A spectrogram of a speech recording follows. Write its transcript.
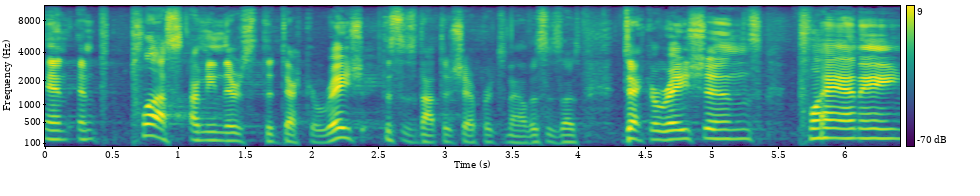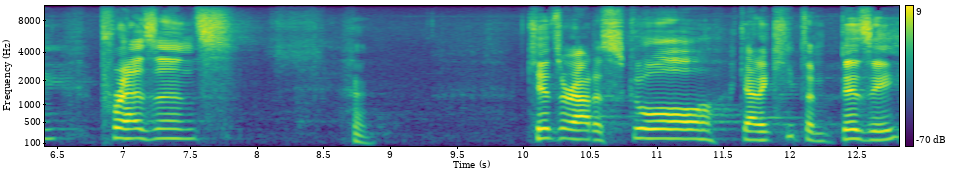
and, and plus, I mean, there's the decoration. This is not the shepherds now, this is us. Decorations, planning, presents. Kids are out of school, got to keep them busy.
